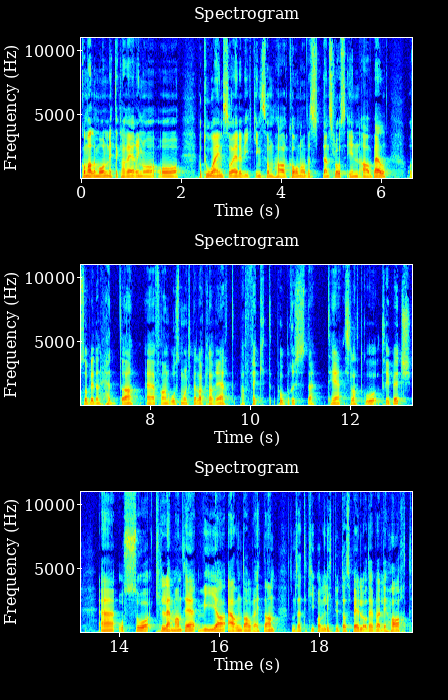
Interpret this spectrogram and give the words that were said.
kom alle målene etter klarering, og, og på 2-1 så er det Viking som har corner. Den slås inn av Bell, og så blir den hedda eh, fra en Rosenborg-spiller klarert perfekt på brystet til Slatko Tripic. Eh, og så klemmer han til via Erlendal Reitan, som setter keeper litt ut av spill, og det er veldig hardt.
